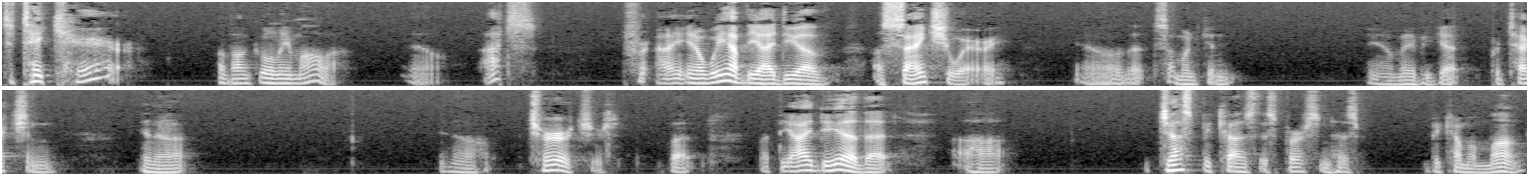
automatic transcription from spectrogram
to take care of Angulimala. You know, that's you know we have the idea of a sanctuary. You know that someone can, you know, maybe get protection in a in a church, or, but but the idea that uh, just because this person has become a monk,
